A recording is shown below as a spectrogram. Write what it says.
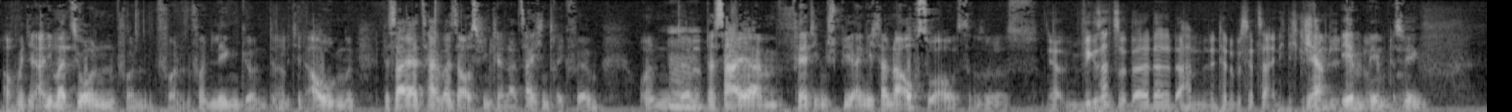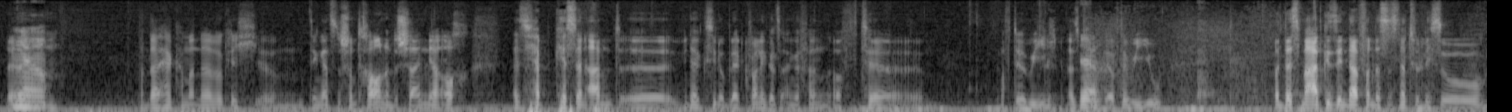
Auch mit den Animationen von, von, von Link und ja. mit den Augen. Und das sah ja teilweise aus wie ein kleiner Zeichentrickfilm. Und mhm. ähm, das sah ja im fertigen Spiel eigentlich dann auch so aus. Also das, ja, wie gesagt, so, da, da, da haben Nintendo bis jetzt ja eigentlich nicht geschwindelt. Ja, eben, so, eben, deswegen. Ähm, ja. Von daher kann man da wirklich ähm, den Ganzen schon trauen. Und es scheinen ja auch, also ich habe gestern Abend äh, wieder Xenoblade Chronicles angefangen auf der, äh, auf der Wii, also ja. auf der Wii U. Und das mal abgesehen davon, dass es natürlich so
